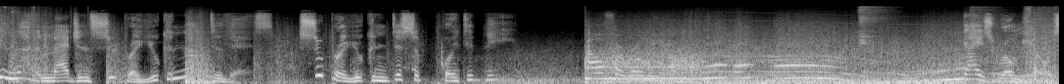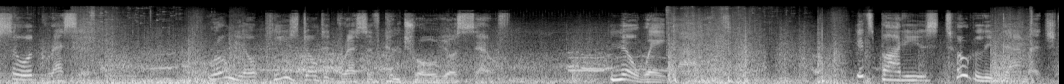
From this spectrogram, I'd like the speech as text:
cannot imagine Supra, you cannot do this. Supra, you can disappointed me. Alfa Romeo. Guys, Romeo is so aggressive. Romeo, please don't aggressive control yourself. No way, guys. Its body is totally damaged.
